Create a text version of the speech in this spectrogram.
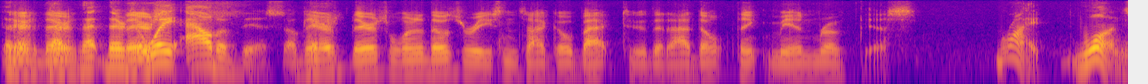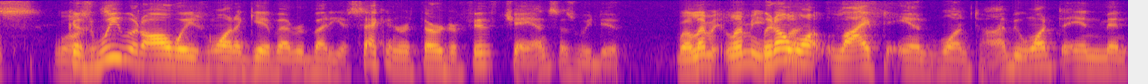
There, there, there's, there's, a way out of this. Okay. There's, there's one of those reasons I go back to that I don't think men wrote this. Right. Once. Because we would always want to give everybody a second or third or fifth chance, as we do. Well, let me let me. We don't let, want life to end one time. We want to end men,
